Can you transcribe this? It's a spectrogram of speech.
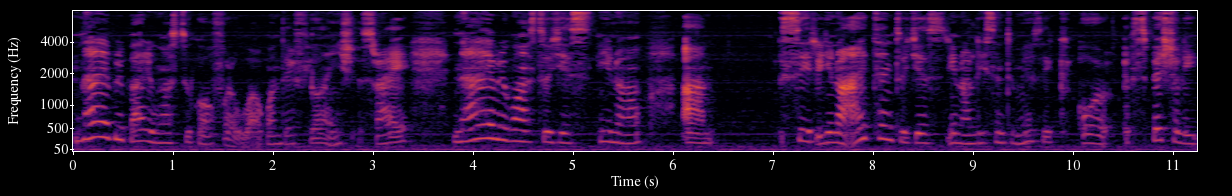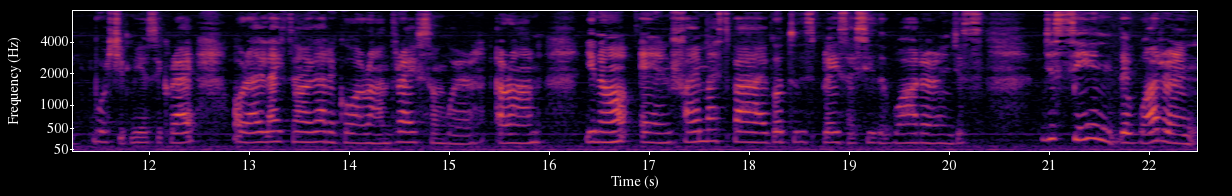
Not everybody wants to go for a walk when they feel anxious right? Not everyone wants to just you know um sit you know i tend to just you know listen to music or especially worship music right? Or i like to i gotta go around drive somewhere around you know and find my spot i go to this place i see the water and just just seeing the water and,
